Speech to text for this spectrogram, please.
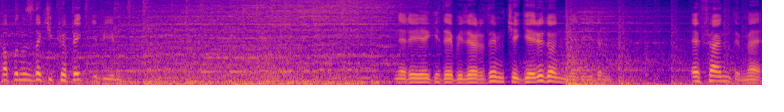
Kapınızdaki köpek gibiyim. Nereye gidebilirdim ki geri dönmeliydim. Efendime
